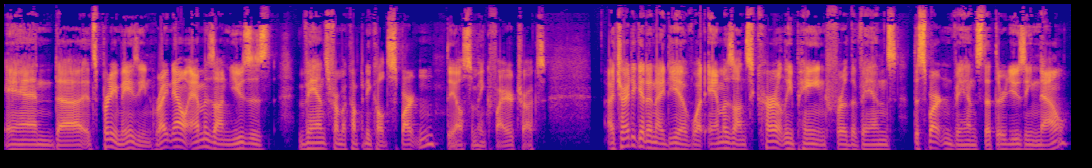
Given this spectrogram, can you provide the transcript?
and uh, it's pretty amazing. Right now, Amazon uses vans from a company called Spartan. They also make fire trucks. I tried to get an idea of what Amazon's currently paying for the vans, the Spartan vans that they're using now,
